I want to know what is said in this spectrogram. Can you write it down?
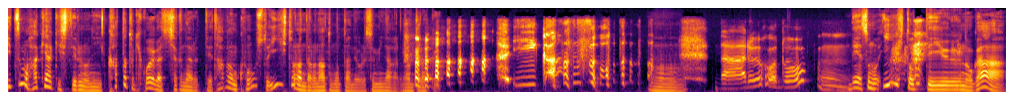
いつもハキハキしてるのに勝った時声がちっちゃくなるって多分この人いい人なんだろうなと思ったんだよ俺住みながらなんとなく、いい感想だうん、なるほど、うん、でそのいい人っていうのが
